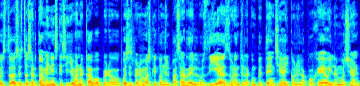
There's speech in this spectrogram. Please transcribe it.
pues todos estos certámenes que se llevan a cabo, pero pues esperemos que con el pasar de los días durante la competencia y con el apogeo y la emoción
